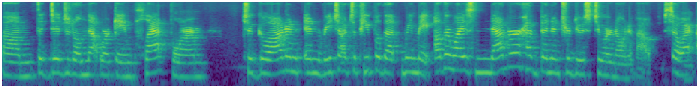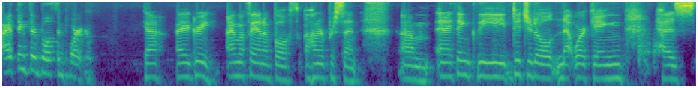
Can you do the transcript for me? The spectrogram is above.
um, the digital networking platform to go out and, and, reach out to people that we may otherwise never have been introduced to or known about. So I, I think they're both important. Yeah, I agree. I'm a fan of both 100%. Um, and I think the digital networking has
